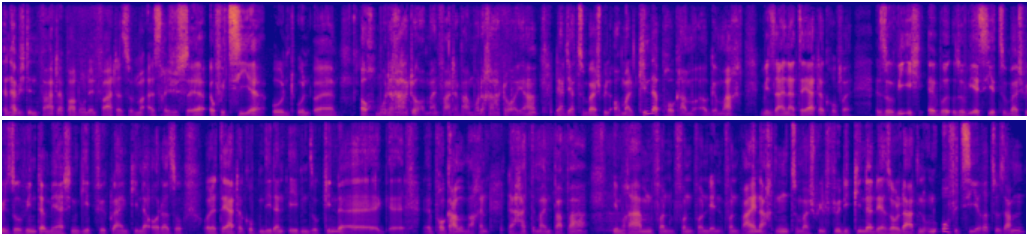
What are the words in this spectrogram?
Dann habe ich den Vater, pardon, den Vater so mal als Regisseur, Offizier und, und äh, auch Moderator. Mein Vater war Moderator, ja. Der hat ja zum Beispiel auch mal Kinderprogramme äh, gemacht mit seiner Theatergruppe. So wie ich, äh, so wie es hier zum Beispiel so Wintermärchen gibt für Kleinkinder oder so, oder Theatergruppen, die dann eben so Kinderprogramme äh, äh, machen. Da hatte mein Papa im Rahmen von, von, von, den, von Weihnachten zum Beispiel für die Kinder der Soldaten und Offiziere zusammen,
